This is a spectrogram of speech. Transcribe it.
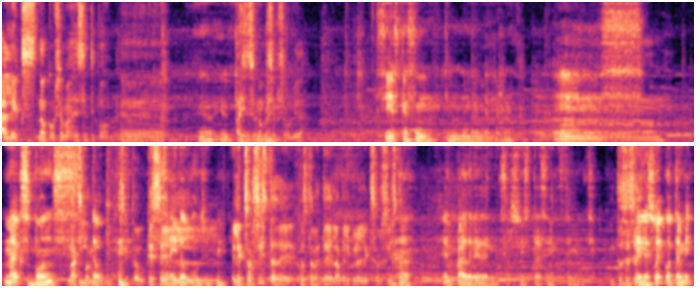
Alex... No, ¿cómo se llama este tipo? Eh, ay, su nombre siempre se me olvida. Sí, es que es un, tiene un nombre medio raro. Es... Max von Sydow. que es el, el, exorcista de justamente de la película El Exorcista. el padre del exorcista, sí, justamente. Entonces, él, es sueco también.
